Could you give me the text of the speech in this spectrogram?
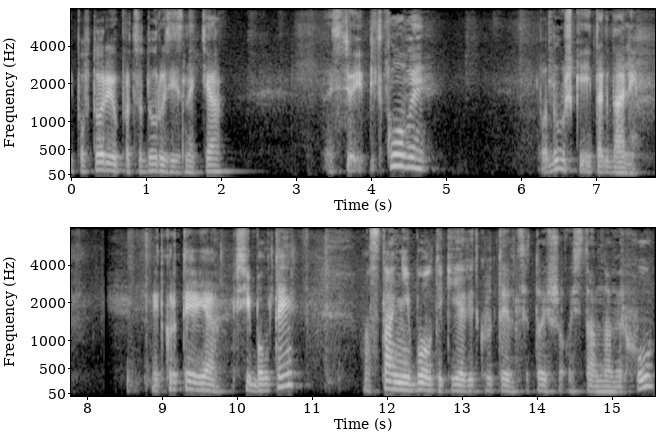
і повторюю процедуру зі зняття з цієї підкови, подушки і так далі. Відкрутив я всі болти. Останній болт, який я відкрутив, це той, що ось там наверху.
